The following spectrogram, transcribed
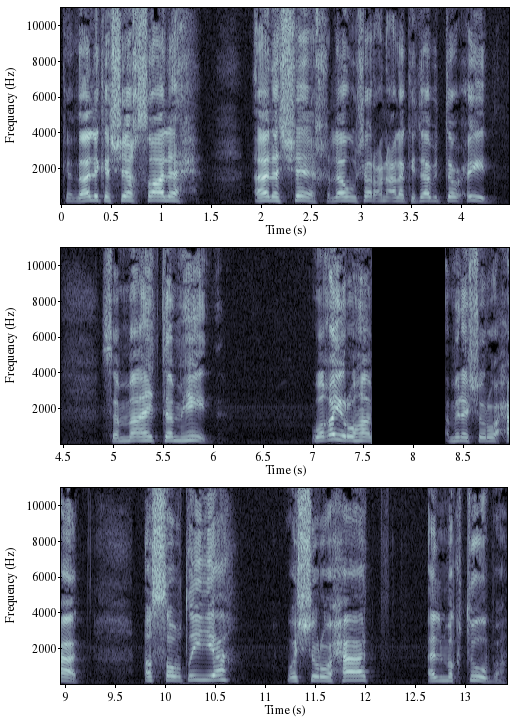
كذلك الشيخ صالح آل الشيخ له شرح على كتاب التوحيد سماه التمهيد وغيرها من الشروحات الصوتية والشروحات المكتوبة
